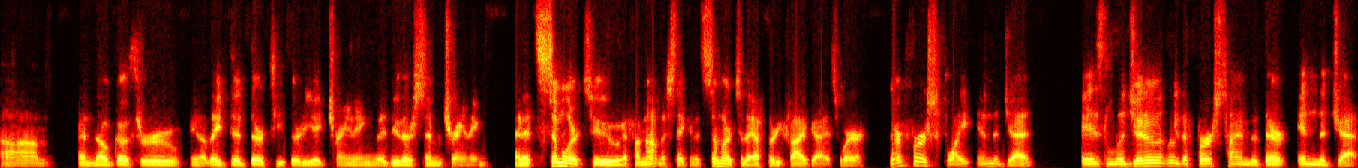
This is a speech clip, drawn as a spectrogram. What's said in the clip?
um, and they'll go through. You know, they did their T38 training, they do their sim training, and it's similar to, if I'm not mistaken, it's similar to the F-35 guys, where their first flight in the jet is legitimately the first time that they're in the jet.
